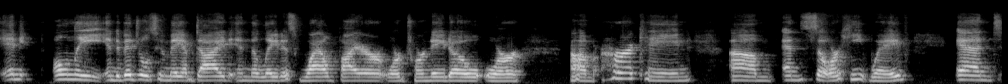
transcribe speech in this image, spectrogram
Any only individuals who may have died in the latest wildfire or tornado or um, hurricane, um, and so or heat wave, and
